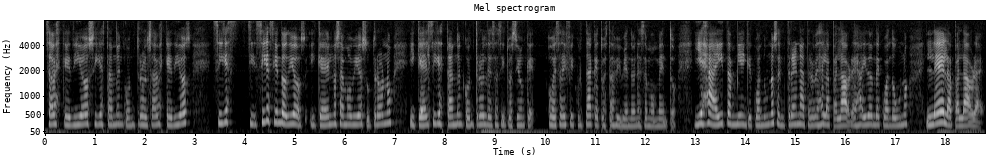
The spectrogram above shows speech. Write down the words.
sabes que Dios sigue estando en control, sabes que Dios sigue sigue siendo Dios y que Él no se ha movido de su trono y que Él sigue estando en control de esa situación que o esa dificultad que tú estás viviendo en ese momento. Y es ahí también que cuando uno se entrena a través de la palabra, es ahí donde cuando uno lee la palabra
